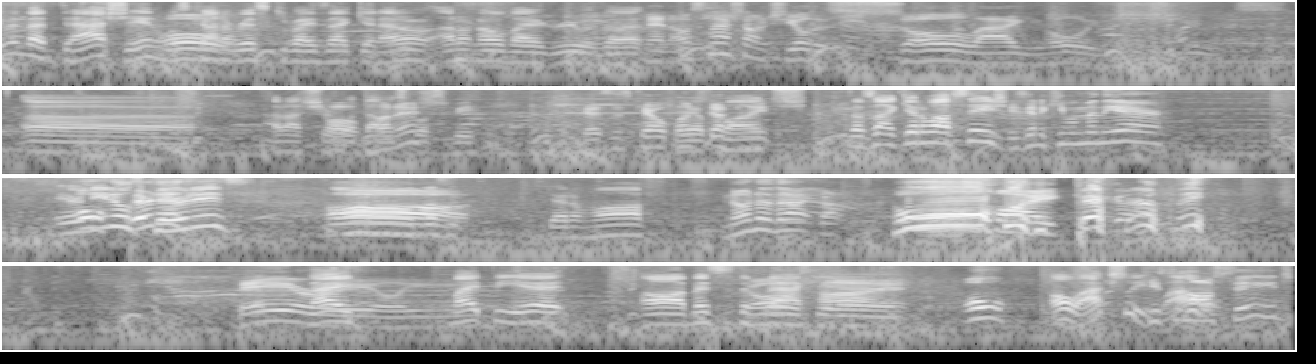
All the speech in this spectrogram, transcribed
Even that dash in was Oh. kind of risky by Zekken. I don't I don't know if I agree with that. Man, up smash on shield is so laggy. Holy shoot. Uh, I'm not sure Oh, what that punish? was supposed to be. Guess this KO punch punch. Does not get him off stage. He's gonna keep him in the air. Air Oh, needles. there it There it is. is. Oh. Oh, get him off. None of that. Got, Oh, my god. barely. Barely. Nice. Might be it. Oh, misses the Goes back high. air. Oh, Oh, actually, He's wow. off stage.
